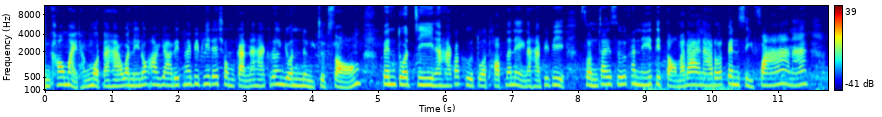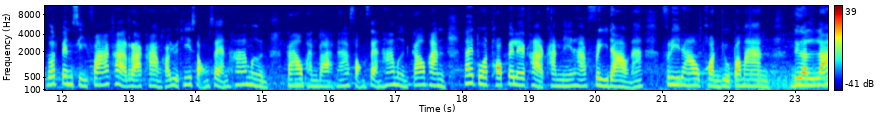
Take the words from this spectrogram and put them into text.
นเข้าใหม่ทั้งหมดนะคะ วันนี้นกเอายาริสให้พี่ๆได้ชมกันนะคะ เครื่องยนต์ 1.2 เป็นตัว G นะคะก็คือตัวท็อปนั่นเองนะคะพี่ๆสนใจซื้อคันนี้ติดต่อมาได้นะ รถเป็นสีฟ้านะรถเป็นสีฟ้าค่ะ ราคาของเขาอยู่ที่ 259,000 บาทนะ259,000 ได้ตัวท็อปไปเลยค่ะคันนี้นะคะฟรีดาวน์นะฟรีดาวาวผ่อนอยู่ประมาณเดือนละ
